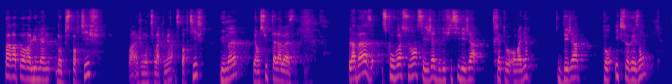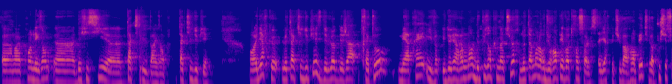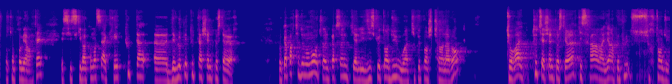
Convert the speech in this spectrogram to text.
par rapport à l'humain, donc sportif, voilà, je monte sur la caméra, sportif, humain, et ensuite tu as la base. La base, ce qu'on voit souvent, c'est déjà des déficits déjà très tôt. On va dire déjà pour X raisons, euh, on va prendre l'exemple un déficit euh, tactile, par exemple, tactile du pied on va dire que le tactile du pied se développe déjà très tôt, mais après, il, devient vraiment de plus en plus mature, notamment lors du ramper votre sol. C'est-à-dire que tu vas ramper, tu vas pousser sur ton premier orteil, et c'est ce qui va commencer à créer toute ta, euh, développer toute ta chaîne postérieure. Donc, à partir du moment où tu as une personne qui a les ischios tendus ou un petit peu penchés en avant, tu auras toute cette chaîne postérieure qui sera, on va dire, un peu plus surtendue.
